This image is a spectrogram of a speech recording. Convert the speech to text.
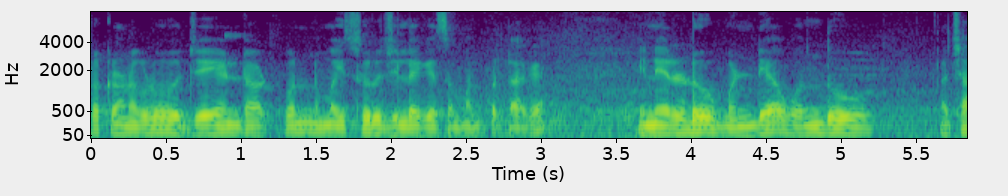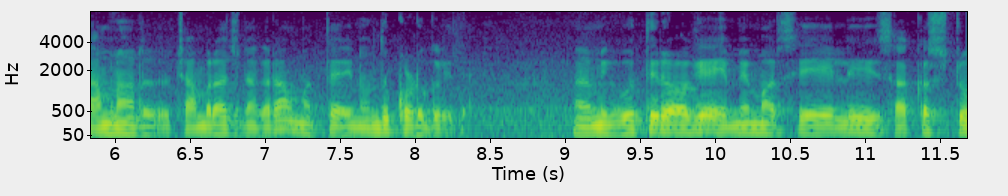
ಪ್ರಕರಣಗಳು J N dot one Mysuru ಜಿಲ್ಲೆಗೆ ಸಂಬಂಧಪಟ್ಟ ಹಾಗೆ, ಇನ್ನೆರಡು ಮಂಡ್ಯ, ಒಂದು ಚಾಮರಾಜ ಚಾಮರಾಜನಗರ ಮತ್ತು ಇನ್ನೊಂದು ಕೊಡಗು ಇದೆ. ನಮಗೆ ಗೊತ್ತಿರೋ ಹಾಗೆ ಎಂ ಎಂ ಆರ್ ಸಿಯಲ್ಲಿ ಸಾಕಷ್ಟು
